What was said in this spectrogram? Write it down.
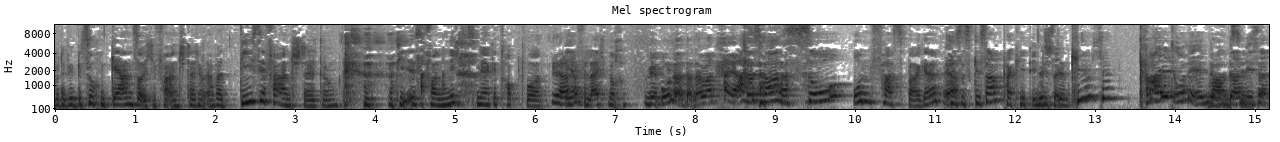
oder wir besuchen gern solche Veranstaltungen, aber diese Veranstaltung, die ist von nichts mehr getoppt worden. Ja, ja vielleicht noch Verona dann, aber ja. das war so unfassbar, gell? Ja. Dieses Gesamtpaket in das dieser stimmt. Kirche, kalt ohne Ende. Wahnsinn. Und dann dieser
